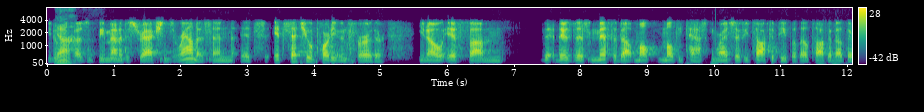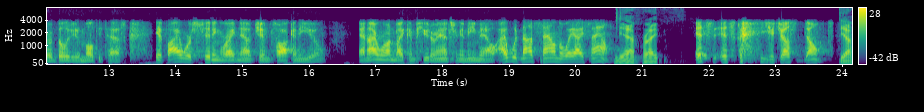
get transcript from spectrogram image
you know, yeah. because of the amount of distractions around us, and it's it sets you apart even further. You know, if um, th- there's this myth about mul- multitasking, right? So if you talk to people, they'll talk about their ability to multitask. If I were sitting right now, Jim, talking to you, and I were on my computer answering an email, I would not sound the way I sound. Yeah, right. It's it's you just don't. Yeah.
